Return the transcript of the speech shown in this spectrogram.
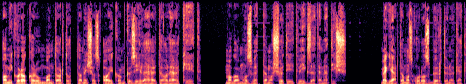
Amikor a karomban tartottam, és az ajkam közé lehelte a lelkét, magamhoz vettem a sötét végzetemet is. Megjártam az orosz börtönöket,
